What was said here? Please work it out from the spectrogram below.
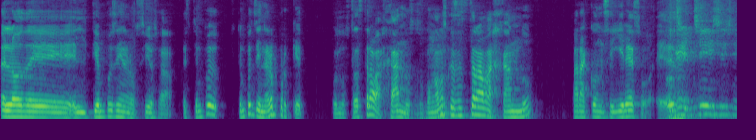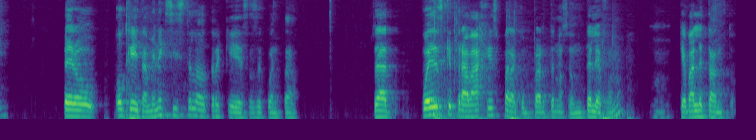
lo de el tiempo es dinero? Sí, o sea, es tiempo, tiempo es dinero porque pues lo estás trabajando. O sea, supongamos que estás trabajando para conseguir eso. Es- Ok, sí, sí, sí. Pero, ok, también existe la otra que es, haz de cuenta. O sea, puedes que trabajes para comprarte, no sé, un teléfono que vale tanto.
